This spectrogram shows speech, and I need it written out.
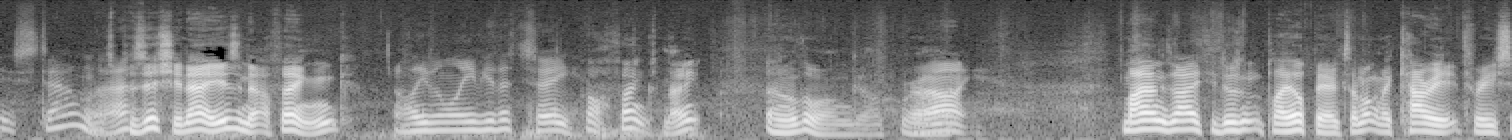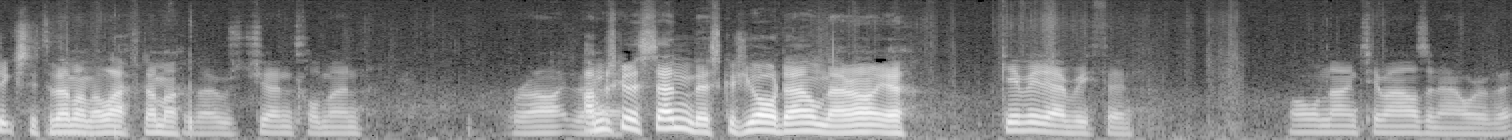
It's down It's there. position A, isn't it? I think. I'll even leave you the tee. Oh, thanks, mate. Another one gone. Right. My anxiety doesn't play up here because I'm not going to carry it 360 to them on the left, am I? Those gentlemen. Right there. I'm just going to send this because you're down there, aren't you? Give it everything. All 90 miles an hour of it.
